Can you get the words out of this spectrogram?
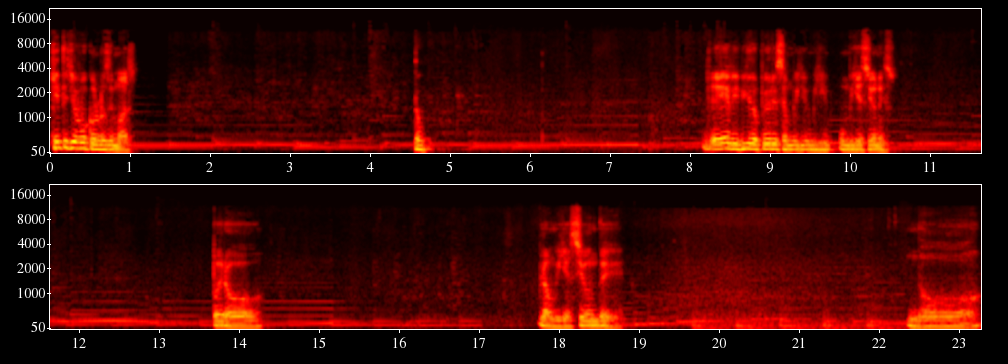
¿quién te llevó con los demás? Tú. He vivido peores humilla- humilla- humillaciones. Pero... La humillación de... No...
